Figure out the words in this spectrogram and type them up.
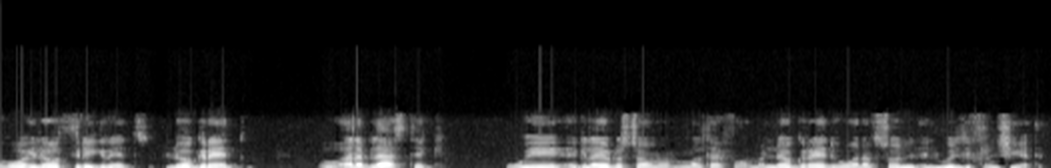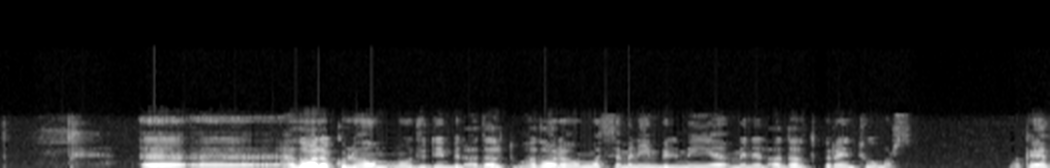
هو له 3 grades low grade و anaplastic و glioblastoma multiforme ال low grade هو نفسه ال well differentiated هذول كلهم موجودين بال adult وهذول هم 80% من ال adult brain tumors okay؟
